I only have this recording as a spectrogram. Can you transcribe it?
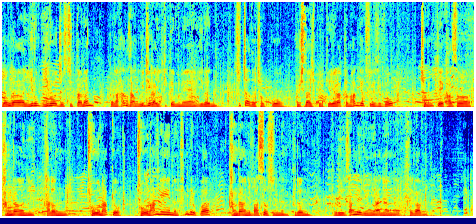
뭔가 이루, 이루어질 수 있다는 그런 항상 의지가 있기 때문에 이런 숫자도 적고 보시다시피 이렇게 열악한 환경 속에서도 전국대에 가서 당당하니 다른 좋은 학교, 좋은 환경에 있는 팀들과 당당하니 맞설 수 있는 그런 우리 삼내중이 아니었나 이렇게 생각합니다. 태클!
